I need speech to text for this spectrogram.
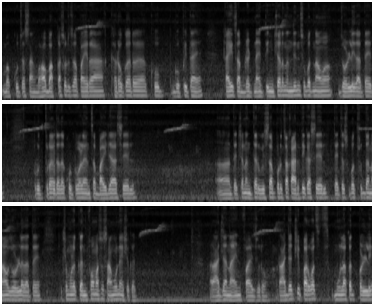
बक्कूचा सांग. भाव बाक्कासूरचा पायरा खरोखर खूप गुपित आहे. काहीच अपडेट नाही. तीन चार नंदींसोबत नावं जोडली जात आहेत. पृथ्वीराजदादा खुटवळ यांचा बायजा असेल त्याच्यानंतर विसापूरचा कार्तिक असेल त्याच्यासोबतसुद्धा नाव जोडलं जात आहे. त्याच्यामुळे कन्फर्म असं सांगू नाही शकत. Raja nine five zero. राजाची परवाच मुलाखत पडली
